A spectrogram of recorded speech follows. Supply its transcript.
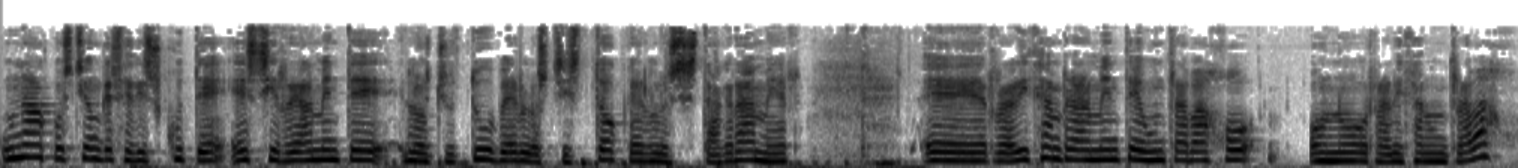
Una cuestión que se discute es si realmente los youtubers, los tiktokers, los instagramers eh, realizan realmente un trabajo o no realizan un trabajo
